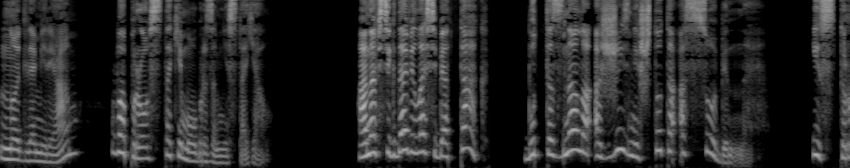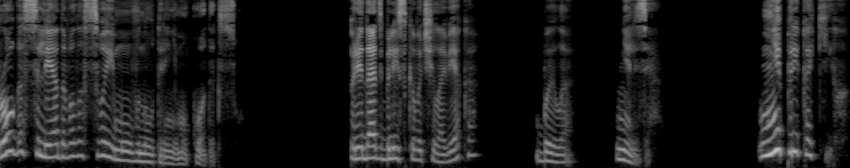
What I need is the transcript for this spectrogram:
Но для Мириам вопрос таким образом не стоял. Она всегда вела себя так, будто знала о жизни что-то особенное и строго следовала своему внутреннему кодексу. Предать близкого человека было нельзя. Ни при каких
